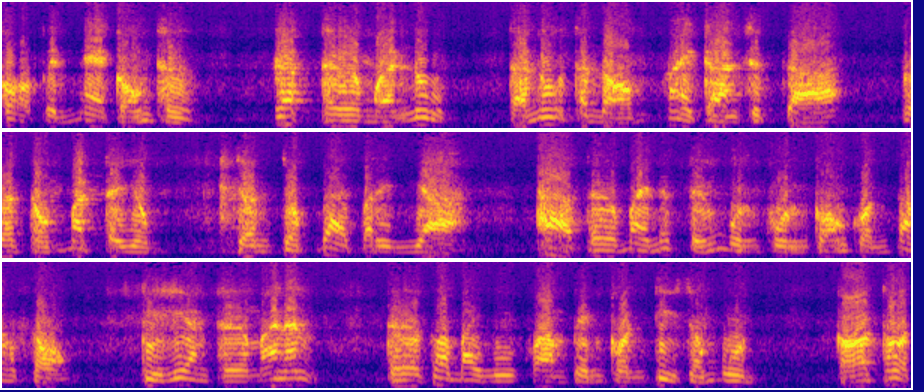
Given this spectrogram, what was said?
พ่อเป็นแม่ของเธอ รักเธอเหมือนลูกตนุถนอมให้การศึกษาประถมมัธยม จนจบได้ปริญญา ถ้าเธอไม่นึกถึงบุญคุณของคนตั้งสอง ที่เลี้ยงเธอมานั้น เธอก็ไม่มีความเป็นคนที่สมบูรณ์ ขอโทษ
